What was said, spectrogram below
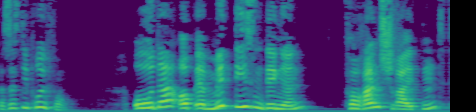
das ist die Prüfung oder ob er mit diesen Dingen voranschreitend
